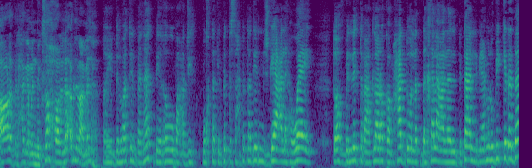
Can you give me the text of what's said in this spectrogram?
أعرف الحاجة منك صح ولا لأ؟ قبل ما أعملها. طيب دلوقتي البنات بيغووا بعضيهم واختك البت صاحبتها دي مش جاية على هواي. تقف بالليل تبعت لها رقم حد ولا تدخلها على البتاع اللي بيعملوا بيه كده ده؟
